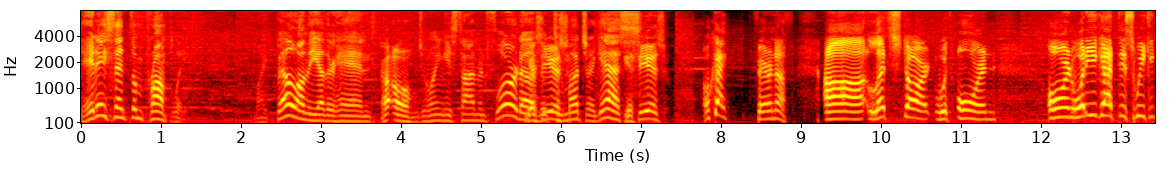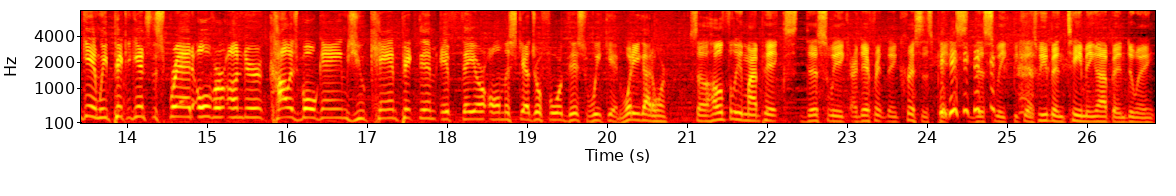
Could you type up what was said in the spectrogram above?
Day Day sent them promptly. Mike Bell, on the other hand, Uh oh. enjoying his time in Florida Yes, a he bit is. too much, I guess. Yes, he is. Okay, fair enough. Uh, let's start with Orrin. Orrin, what do you got this week? Again, we pick against the spread, over, under, college bowl games. You can pick them if they are on the schedule for this weekend. What do you got, Orrin? So hopefully my picks this week are different than Chris's picks this week because we've been teaming up and doing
